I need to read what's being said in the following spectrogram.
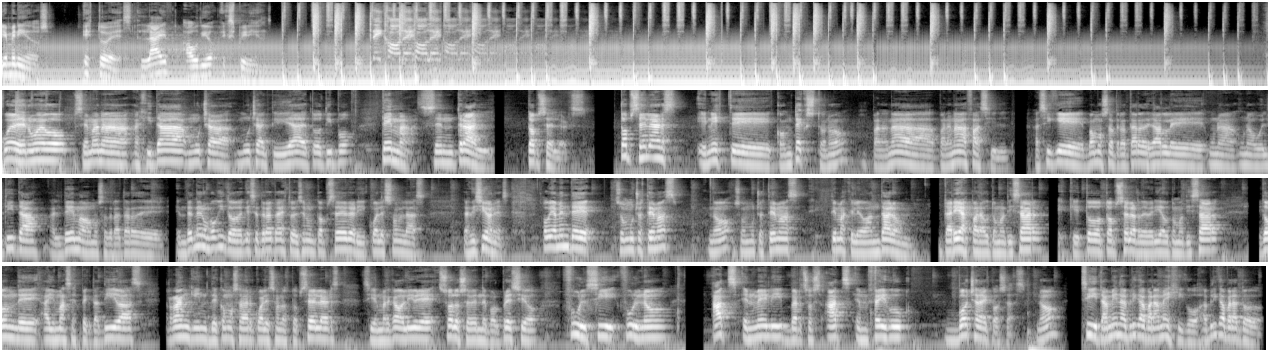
Bienvenidos. Esto es Live Audio Experience. Jueves de nuevo, semana agitada, mucha, mucha actividad de todo tipo. Tema central, top sellers. Top sellers en este contexto, ¿no? Para nada, para nada fácil. Así que vamos a tratar de darle una, una vueltita al tema, vamos a tratar de entender un poquito de qué se trata esto de ser un top seller y cuáles son las, las visiones. Obviamente son muchos temas, ¿no? Son muchos temas, temas que levantaron tareas para automatizar, que todo top seller debería automatizar, dónde hay más expectativas, ranking de cómo saber cuáles son los top sellers, si el mercado libre solo se vende por precio, full sí, full no, ads en Meli versus ads en Facebook, bocha de cosas, ¿no? Sí, también aplica para México, aplica para todo.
